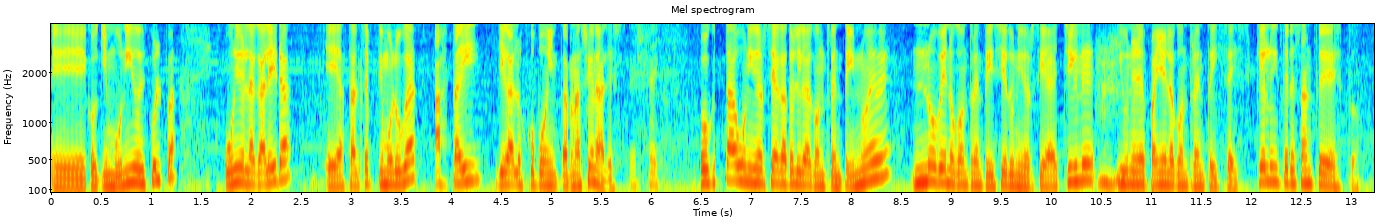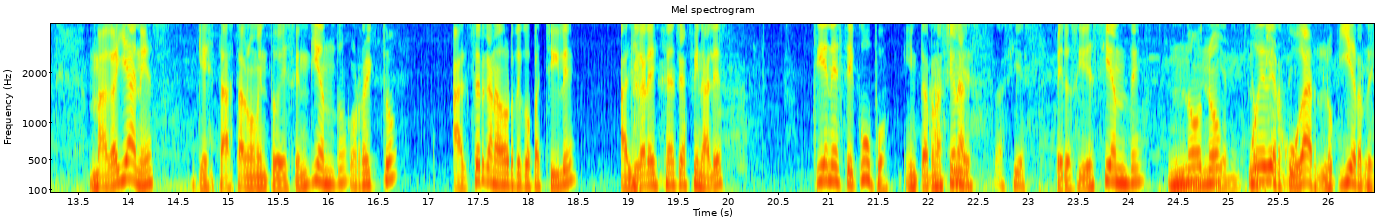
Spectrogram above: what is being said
eh, Coquimbo Unido, disculpa. Unido La Calera eh, hasta el séptimo lugar, hasta ahí llegan los cupos internacionales. Perfecto. Octavo Universidad Católica con 39, noveno con 37 Universidad de Chile y Unión Española con 36. ¿Qué es lo interesante de esto? Magallanes, que está hasta el momento descendiendo. Correcto. Al ser ganador de Copa Chile, al llegar a instancias finales, tiene ese cupo internacional. Así es, así es. Pero si desciende, no, puede jugar, lo pierde.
